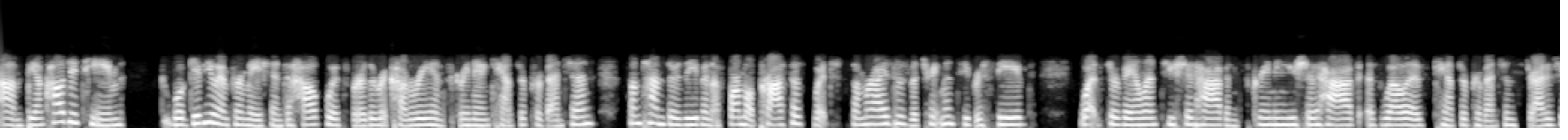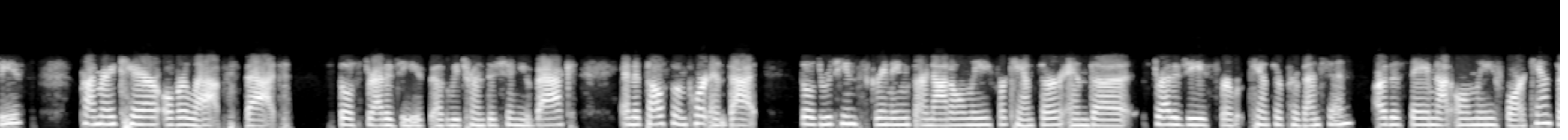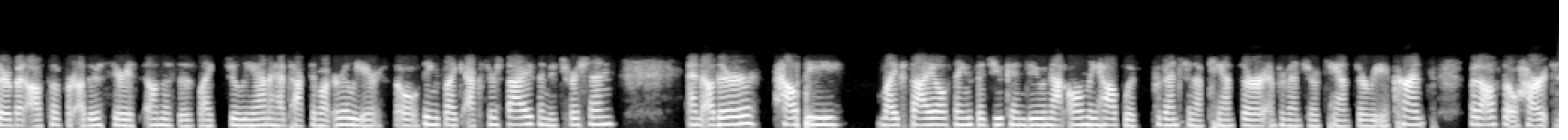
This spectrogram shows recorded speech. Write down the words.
Um, the oncology team will give you information to help with further recovery and screening and cancer prevention. Sometimes there's even a formal process which summarizes the treatments you've received, what surveillance you should have and screening you should have, as well as cancer prevention strategies. Primary care overlaps that those strategies as we transition you back. And it's also important that those routine screenings are not only for cancer and the strategies for cancer prevention are the same not only for cancer but also for other serious illnesses like Juliana had talked about earlier. So things like exercise and nutrition and other healthy lifestyle things that you can do not only help with prevention of cancer and prevention of cancer reoccurrence, but also heart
